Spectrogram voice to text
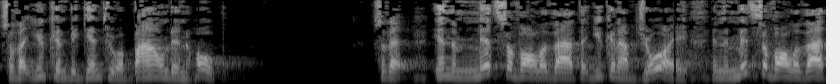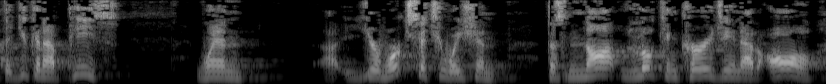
so that you can begin to abound in hope so that in the midst of all of that, that you can have joy. In the midst of all of that, that you can have peace when uh, your work situation does not look encouraging at all.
